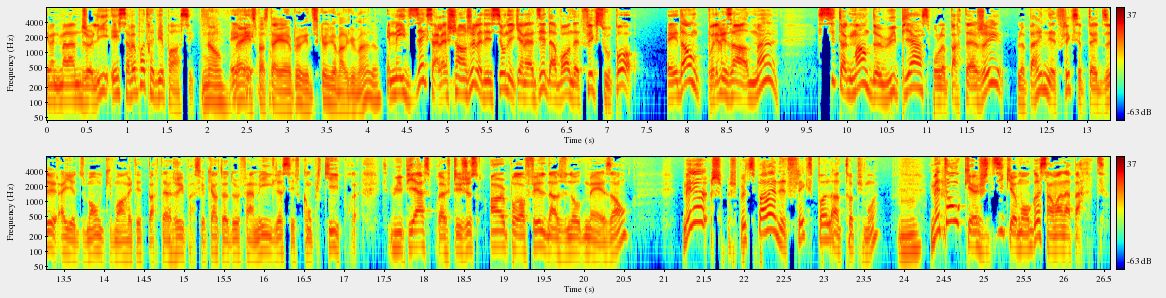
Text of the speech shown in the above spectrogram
Mme Jolie, et ça n'avait pas très bien passé. Non, ben, c'est parce que c'était un peu ridicule comme argument, là. mais il disait que ça allait changer la décision des Canadiens d'avoir Netflix ou pas. Et donc, présentement, si tu augmentes de 8 piastres pour le partager, le pari de Netflix, c'est peut-être dire, Ah, il y a du monde qui vont arrêter de partager parce que quand tu as deux familles, là, c'est compliqué. Pour, 8 piastres pour acheter juste un profil dans une autre maison. Mais là, je, je peux-tu parler à Netflix, Paul, entre toi et moi? Mettons que je dis que mon gars s'en va en appart.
